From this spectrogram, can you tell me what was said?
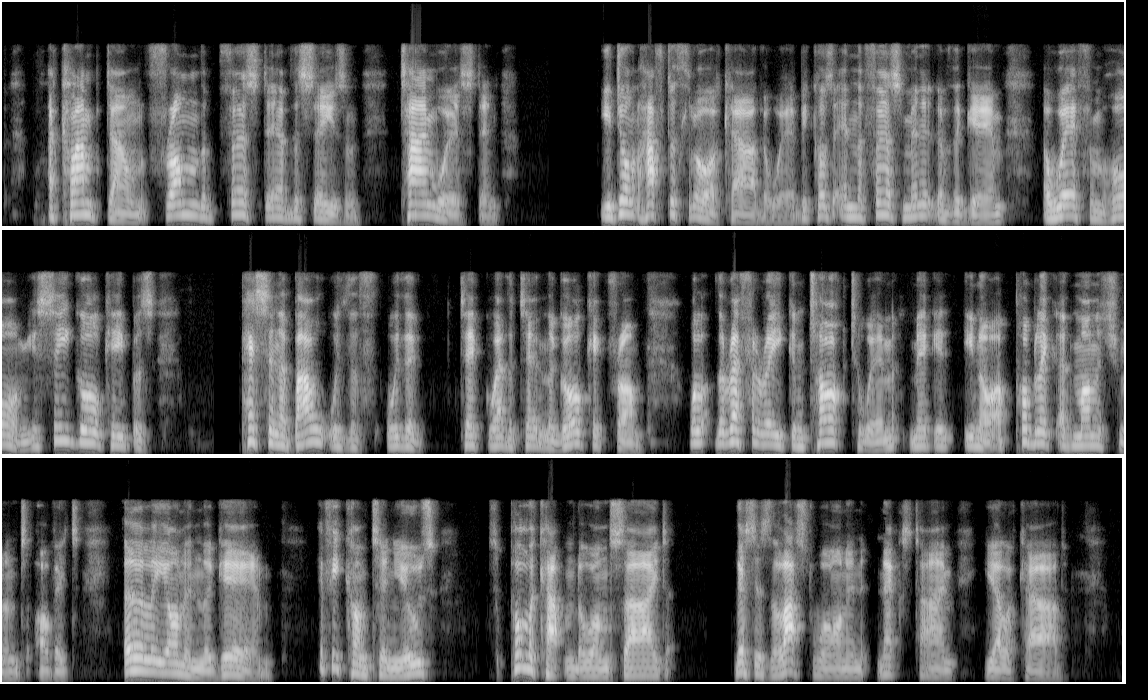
a clampdown from the first day of the season, time wasting. You don't have to throw a card away because in the first minute of the game, away from home, you see goalkeepers pissing about with the with the take where they're taking the goal kick from. Well, the referee can talk to him, make it, you know, a public admonishment of it early on in the game. If he continues, pull the captain to one side this is the last warning. Next time, yellow card.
